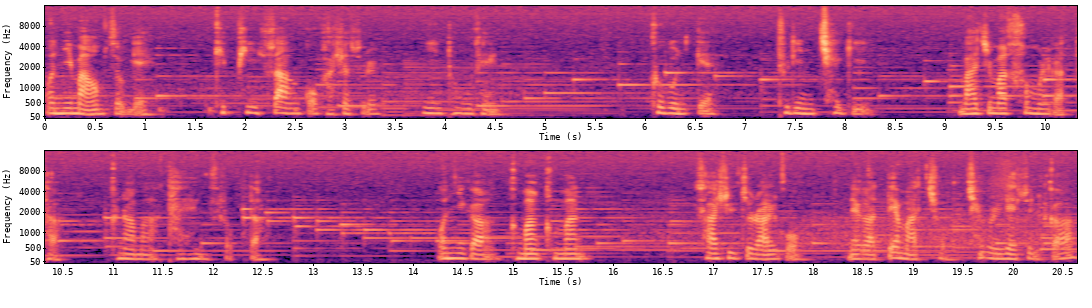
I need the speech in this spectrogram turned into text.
언니 마음속에 깊이 쌓고 가셨을 이 동생. 그분께 드린 책이 마지막 선물 같아 그나마 다행스럽다. 언니가 그만큼만 사실 줄 알고 내가 때 맞춰 책을 냈을까?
